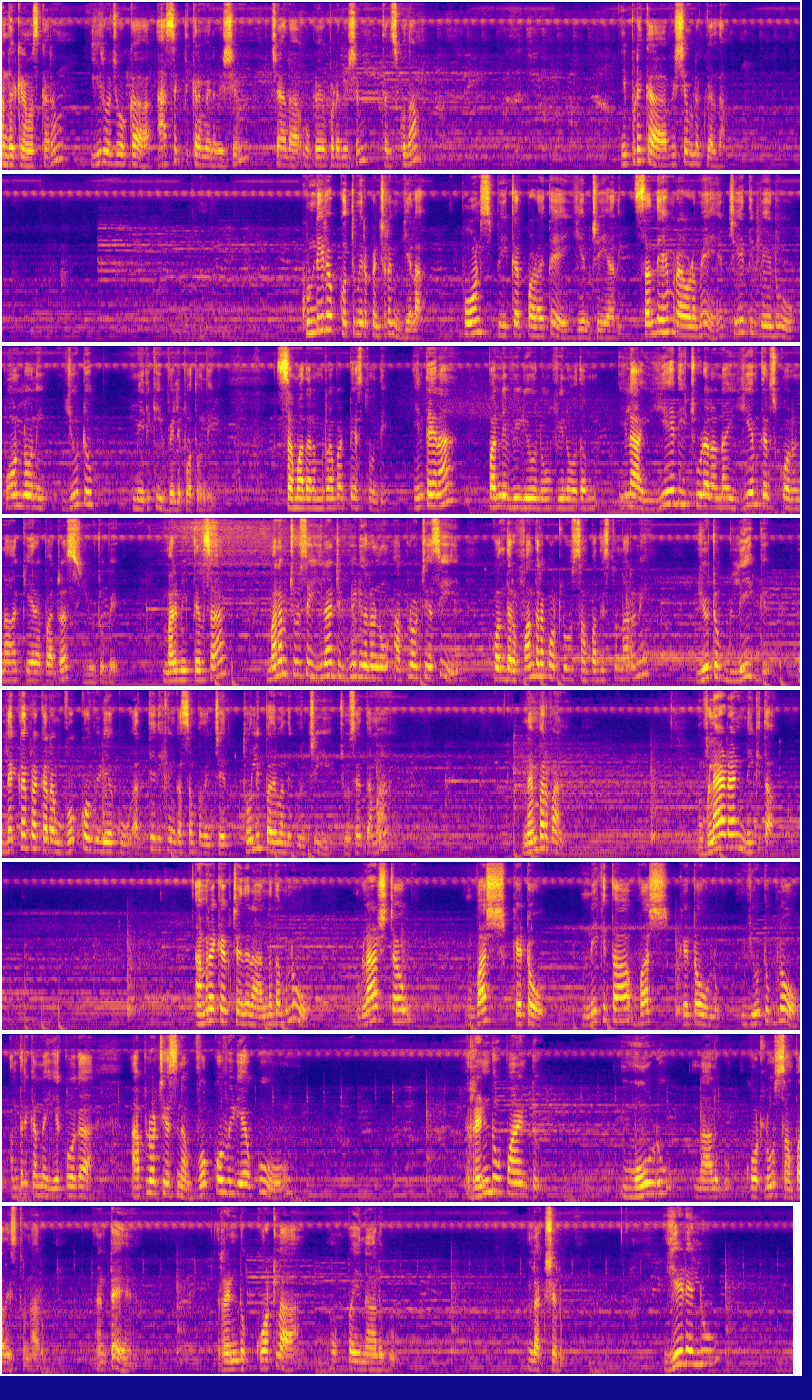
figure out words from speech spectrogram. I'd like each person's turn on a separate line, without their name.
అందరికీ నమస్కారం. ఈరోజు ఒక ఆసక్తికరమైన విషయం చాలా ఉపయోగపడే విషయం తెలుసుకుందాం. ఇప్పుడిక విషయంలోకి వెళ్దాం. కుండీలో కొత్తిమీర పెంచడం ఎలా? ఫోన్ స్పీకర్ పాడైతే ఏం చేయాలి? సందేహం రావడమే చేతి వేలు ఫోన్లోని యూట్యూబ్ మీదకి వెళ్ళిపోతుంది. సమాధానం రాబట్టేస్తుంది. ఇంతేనా? పన్ని వీడియోలు వినోదం ఇలా ఏది చూడాలన్నా ఏం తెలుసుకోవాలన్నా కేరప్ అడ్రస్ యూట్యూబే. మరి మీకు తెలుసా? మనం చూసే ఇలాంటి వీడియోలను అప్లోడ్ చేసి కొందరు వందల కోట్లు సంపాదిస్తున్నారని యూట్యూబ్ లీగ్ లెక్కల ప్రకారం ఒక్కో వీడియోకు అత్యధికంగా సంపాదించే తొలి పది మంది గురించి చూసేద్దామా? Number one. Vlad and Nikita. అమెరికాకు చెందిన అన్నదమ్ములు వ్లాడ్ స్టవ్ వష్ కెటో నిఖితా వష్ కెటోలు యూట్యూబ్లో అందరికన్నా ఎక్కువగా అప్లోడ్ చేసిన ఒక్కో వీడియోకు రెండు పాయింట్ మూడు నాలుగు కోట్లు సంపాదిస్తున్నారు. అంటే రెండు కోట్ల ముప్పై నాలుగు లక్షలు. ఏడేళ్ళు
